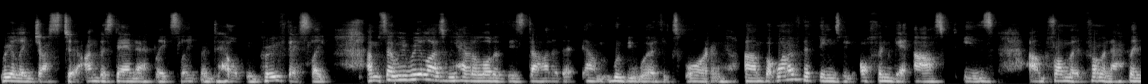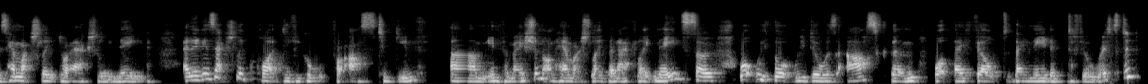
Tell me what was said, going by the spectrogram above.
really just to understand athlete sleep and to help improve their sleep. Um, so we realised we had a lot of this data that um, would be worth exploring. Um, but one of the things we often get asked is um, from, a, from an athlete is how much sleep do I actually need? And it is actually quite difficult for us to give um, information on how much sleep an athlete needs. So, what we thought we'd do was ask them what they felt they needed to feel rested,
